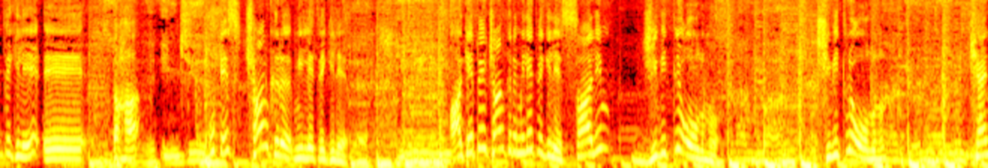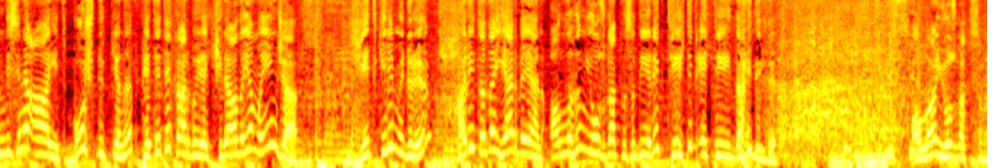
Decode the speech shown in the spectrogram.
Milletvekili eee, daha bu kez Çankırı milletvekili. AKP Çankırı milletvekili Salim Civitlioğlu mu? Çivitlioğlu'nun kendisine ait boş dükkanı PTT kargoya kiralayamayınca yetkili müdürü haritada yer beğen Allah'ın Yozgatlısı diyerek tehdit ettiği iddia edildi. Allah'ın Yozgatlısı mı?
